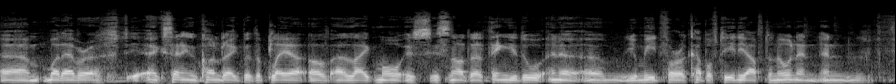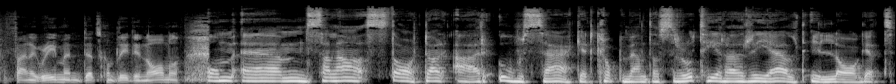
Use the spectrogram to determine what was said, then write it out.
um, whatever extending a contract with a player of uh, like Mo is is not a thing you do in a um, you meet for a cup of tea in the afternoon and and find agreement that's completely normal. Om um, Salah startar är osäkert. Klopp väntas rotera rejält i laget.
